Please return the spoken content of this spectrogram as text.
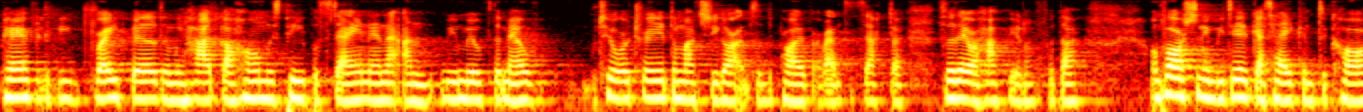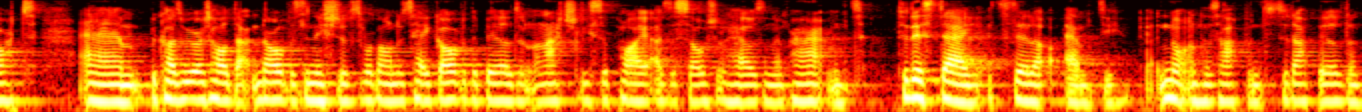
perfectly great building. We had got homeless people staying in it and we moved them out. Two or three of them actually got into the private rented sector, so they were happy enough with that. Unfortunately, we did get taken to court um, because we were told that Novas Initiatives were going to take over the building and actually supply it as a social housing apartment. To this day, it's still empty. Nothing has happened to that building.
